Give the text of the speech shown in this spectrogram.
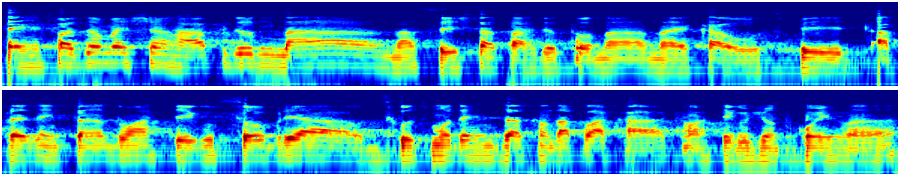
É, fazer um mexão rápido, na, na sexta tarde eu estou na, na ECA USP apresentando um artigo sobre a, o discurso de modernização da placar, que é um artigo junto com o Irlan.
